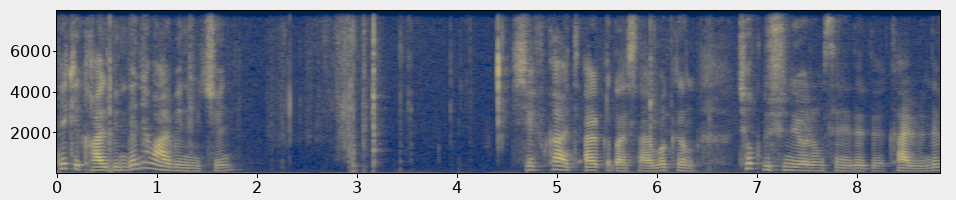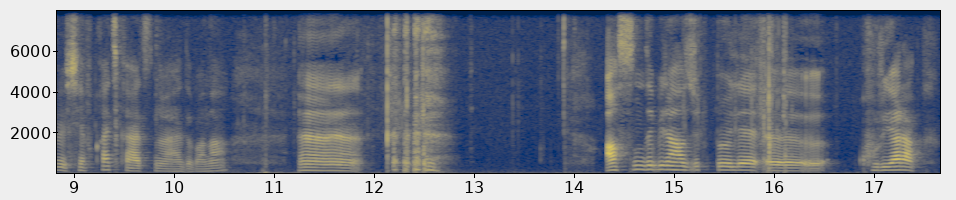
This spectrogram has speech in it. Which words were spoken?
Peki kalbinde ne var benim için? Şefkat arkadaşlar bakın çok düşünüyorum seni dedi kalbinde ve şefkat kartını verdi bana. Ee, aslında birazcık böyle e, kuruyarak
